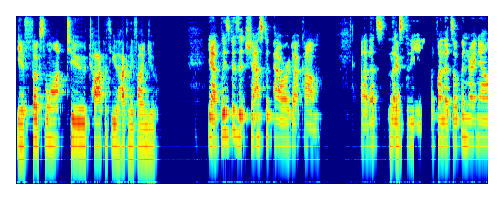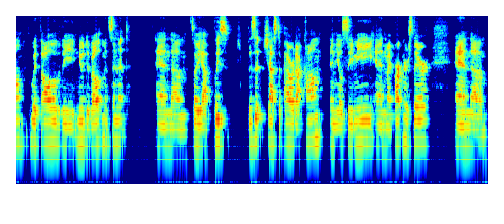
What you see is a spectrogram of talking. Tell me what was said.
If folks want to talk with you how can they find you? Yeah please visit shastapower.com uh, that's okay. that's the, the fund that's open right now with all of the new developments in it. And um, so yeah please visit shastapower.com and you'll see me and my partners there. And um,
